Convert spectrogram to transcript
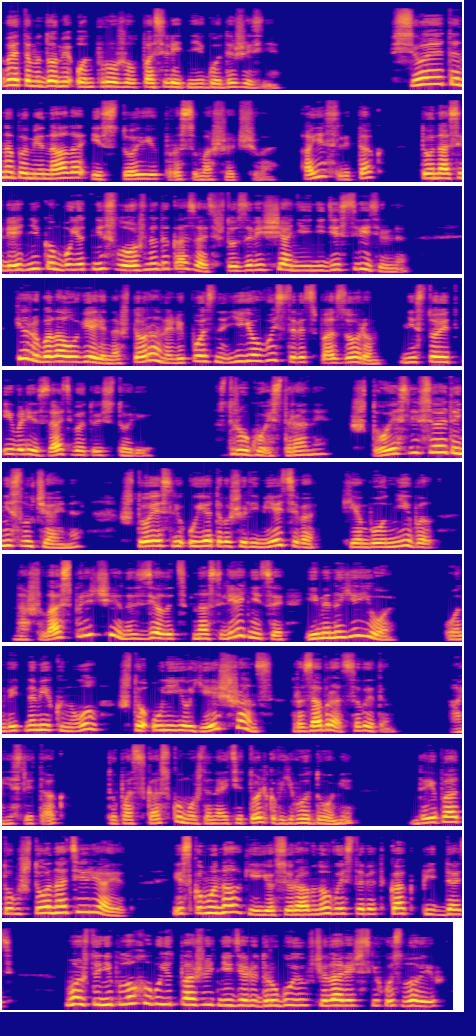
В этом доме он прожил последние годы жизни. Все это напоминало историю про сумасшедшего. А если так, то наследникам будет несложно доказать, что завещание недействительно, Кира была уверена, что рано или поздно ее выставят с позором, не стоит и влезать в эту историю. С другой стороны, что если все это не случайно? Что если у этого Шереметьева, кем бы он ни был, нашлась причина сделать наследницей именно ее? Он ведь намекнул, что у нее есть шанс разобраться в этом. А если так, то подсказку можно найти только в его доме. Да и потом, что она теряет? Из коммуналки ее все равно выставят, как пить дать. Может, и неплохо будет пожить неделю-другую в человеческих условиях.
